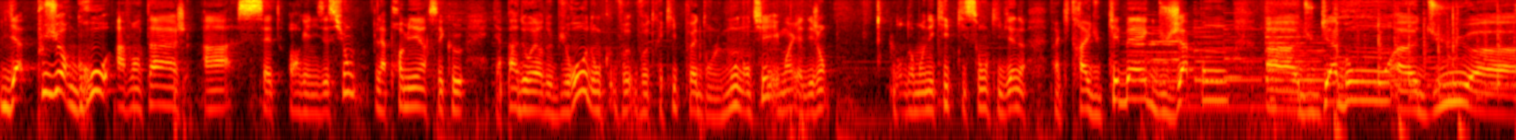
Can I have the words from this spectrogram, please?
Il y a plusieurs gros avantages à cette organisation. La première, c'est qu'il n'y a pas d'horaire de bureau, donc votre équipe peut être dans le monde entier et moi il y a des gens dans mon équipe qui sont qui viennent enfin qui travaillent du Québec, du Japon, euh, du Gabon, euh, du euh,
